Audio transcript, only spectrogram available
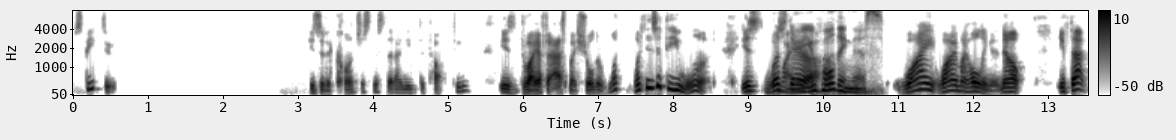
speak to. Is it a consciousness that I need to talk to? Is do I have to ask my shoulder what what is it that you want? Is was Why there are you a- holding this? why why am I holding it now? If that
